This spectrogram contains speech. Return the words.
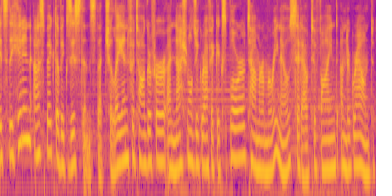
It's the hidden aspect of existence that Chilean photographer and National Geographic explorer Tamara Merino set out to find underground.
